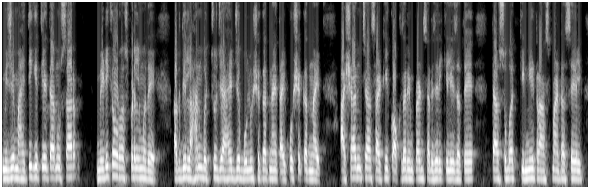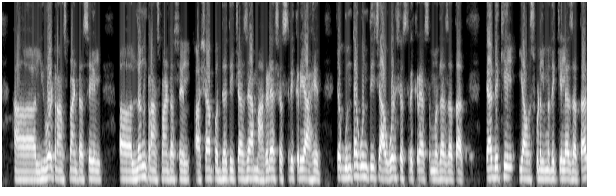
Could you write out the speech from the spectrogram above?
मी जी माहिती घेतली त्यानुसार मेडिकवर हॉस्पिटलमध्ये अगदी लहान बच्चू जे आहेत जे बोलू शकत नाहीत ऐकू शकत नाहीत अशांच्यासाठी कॉकलर इम्प्लांट सर्जरी केली जाते. त्यासोबत किडनी ट्रान्सप्लांट असेल लिव्हर ट्रान्सप्लांट असेल लंग ट्रान्सप्लांट असेल अशा पद्धतीच्या ज्या महागड्या शस्त्रक्रिया आहेत ज्या गुंतागुंतीच्या अवघड शस्त्रक्रिया समजल्या जातात त्या देखील या हॉस्पिटलमध्ये केल्या जातात.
